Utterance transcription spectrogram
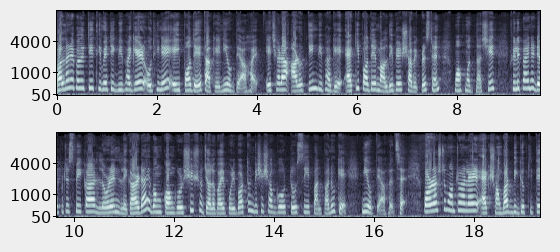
Vulnerability thematic বিভাগের অধীনে এই পদে তাকে নিয়োগ দেওয়া হয়। এছাড়া আরও তিন বিভাগে একই পদে মালদ্বীপের সাবেক প্রেসিডেন্ট মোহাম্মদ নাশিদ, ফিলিপাইনের ডেপুটি স্পিকার লোরেন লেগার্ডা এবং কঙ্গোর শীর্ষ জলবায়ু পরিবর্তন বিশেষজ্ঞ টোসি পানপানুকে নিয়োগ দেওয়া হয়েছে। পররাষ্ট্র মন্ত্রণালয়ের এক সংবাদ বিজ্ঞপ্তিতে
